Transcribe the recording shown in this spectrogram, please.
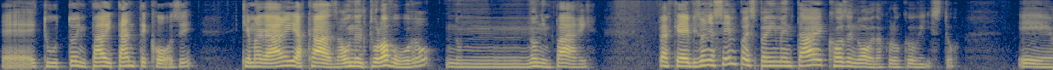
eh, e tutto, impari tante cose che magari a casa o nel tuo lavoro non, non impari. Perché bisogna sempre sperimentare cose nuove da quello che ho visto. E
